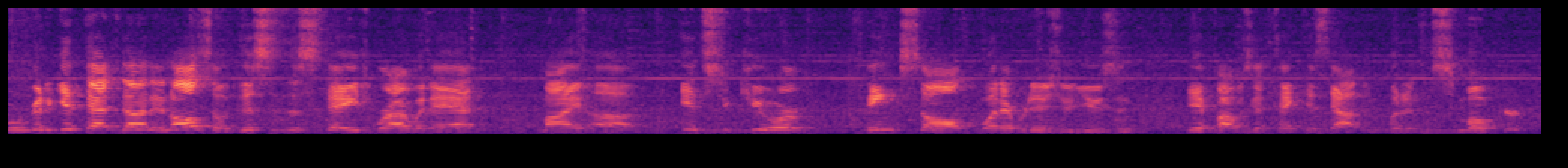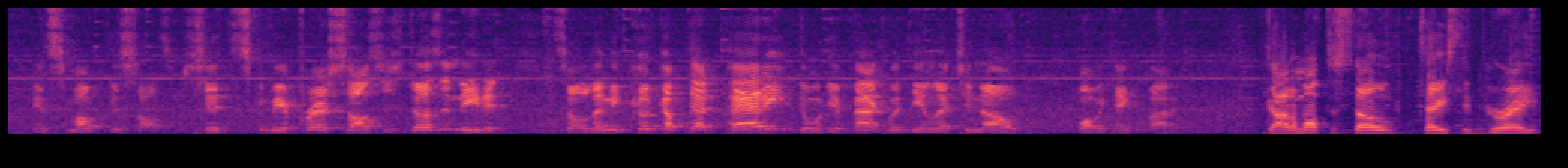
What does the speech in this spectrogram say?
We're gonna get that done and also this is the stage where I would add my uh, Instacure, pink salt, whatever it is you're using, if I was gonna take this out and put it in the smoker and smoke this sausage. Since it's gonna be a fresh sausage, doesn't need it. So let me cook up that patty, then we'll get back with you and let you know what we think about it. Got them off the stove, tasted great.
